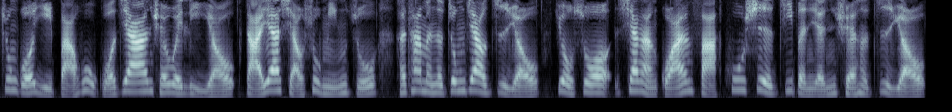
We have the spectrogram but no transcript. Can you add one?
中国以保护国家安全为理由打压少数民族和他们的宗教自由，又说香港国安法忽视基本人权和自由，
